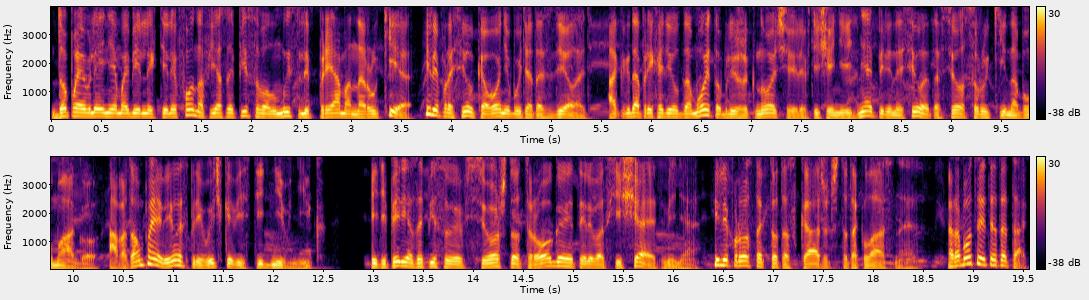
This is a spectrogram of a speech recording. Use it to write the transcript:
До появления мобильных телефонов я записывал мысли прямо на руке или просил кого-нибудь это сделать. А когда приходил домой, то ближе к ночи или в течение дня переносил это все с руки на бумагу. А потом появилась привычка вести дневник. И теперь я записываю все, что трогает или восхищает меня. Или просто кто-то скажет что-то классное. Работает это так.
